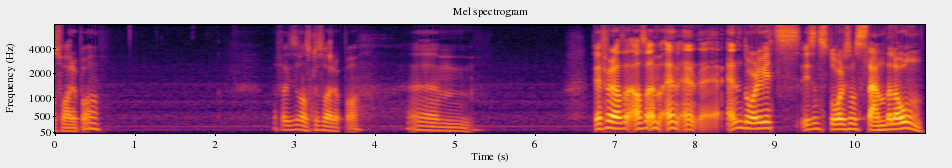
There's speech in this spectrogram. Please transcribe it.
å svare på. Det er faktisk vanskelig å svare på. For jeg føler at altså, en, en, en, dårlig vits, hvis den står liksom stand alone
